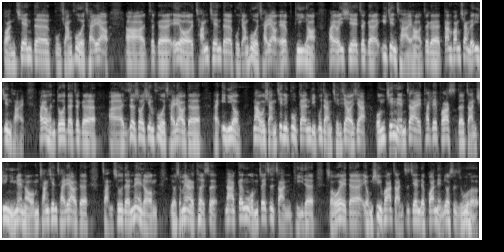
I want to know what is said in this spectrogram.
短纤的补强复合材料啊，这个也有长纤的补强复合材料 FT 哈，还有一些这个预进材哈，这个单方向的预进材，还有很多的这个啊热塑性复合材料的呃应用。那我想进一步跟李部长请教一下，我们今年在台北 Plus 的展区里面哈，我们长兴材料的展出的内容有什么样的特色？那跟我们这次展题的所谓的永续发展之间的关联又是如何？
